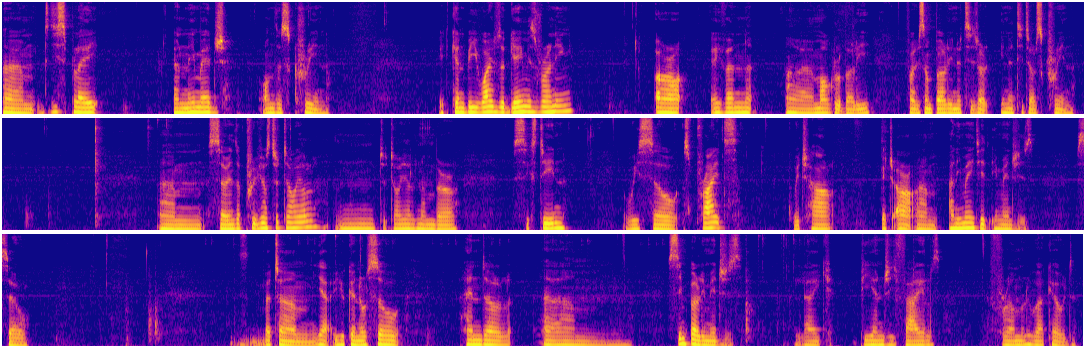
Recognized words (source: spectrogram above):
um, display an image on the screen. It can be while the game is running or even uh, more globally, for example in a title, in a title screen. Um, so in the previous tutorial, mm, tutorial number 16, we saw sprites, which are which are um, animated images. So, but um, yeah, you can also handle um, simple images like PNG files from Lua code.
